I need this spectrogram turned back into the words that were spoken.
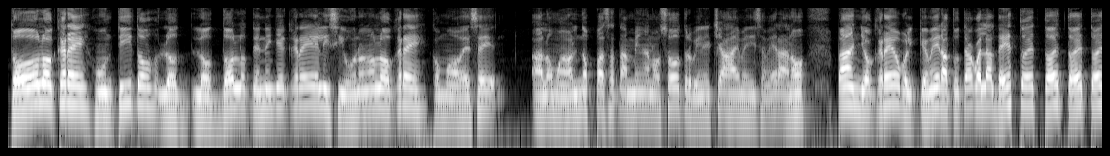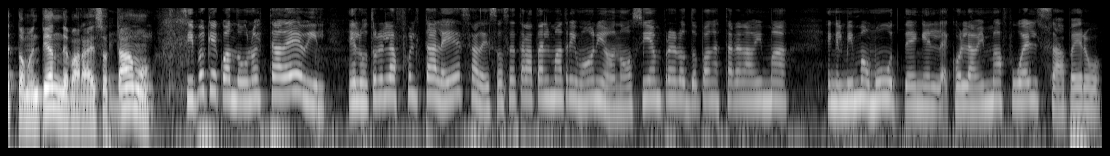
todo lo cree juntitos, los, los, dos lo tienen que creer y si uno no lo cree, como a veces a lo mejor nos pasa también a nosotros. Viene Chaja y me dice, mira, no, pan, yo creo, porque mira, tú te acuerdas de esto, esto, esto, esto, esto, ¿me entiendes? Para eso estamos. Sí, porque cuando uno está débil, el otro es la fortaleza, de eso se trata el matrimonio. No siempre los dos van a estar en la misma, en el mismo mood, en el, con la misma fuerza, pero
